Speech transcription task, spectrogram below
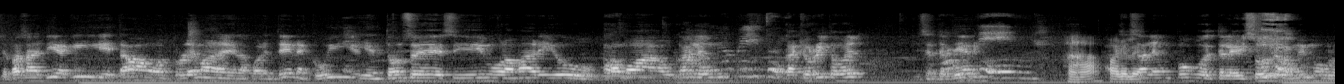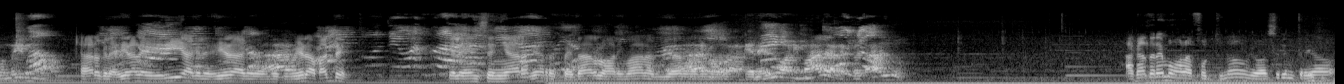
se pasan el día aquí, estábamos con el problema de la cuarentena, el COVID, y entonces decidimos la madre y yo, vamos a buscarle un cachorrito a él, y se entretiene. Ajá, para que le, Sale un poco del televisor de lo mismo, lo mismo. claro, que les diera alegría, que les diera, que tuviera aparte, que les enseñara a respetar a los animales, a cuidar a los animales. a querer los animales, a respetarlos. Acá tenemos al afortunado que va a ser entregado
